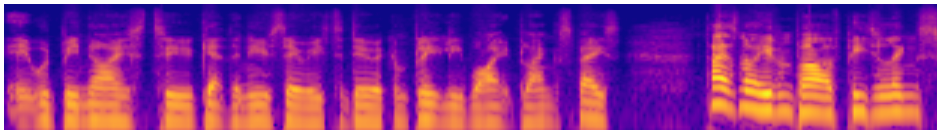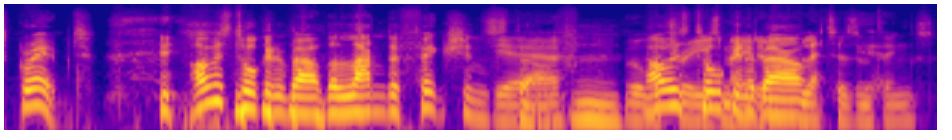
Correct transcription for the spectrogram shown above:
it would be nice to get the new series to do a completely white blank space. That's not even part of Peter Ling's script. I was talking about the land of fiction yeah, stuff. all I the was trees talking about- letters and things.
